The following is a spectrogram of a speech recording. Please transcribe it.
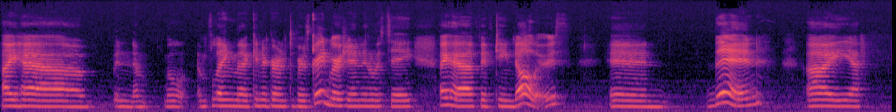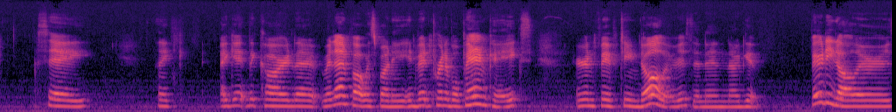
I have, and I'm, well, I'm playing the kindergarten to first grade version, and let's say I have fifteen dollars, and then I uh, say, like, I get the card that my dad thought was funny, invent printable pancakes, earn fifteen dollars, and then I'd get thirty dollars.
